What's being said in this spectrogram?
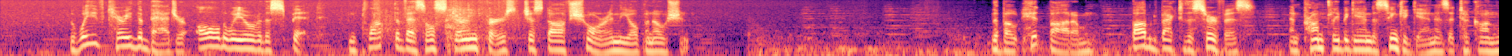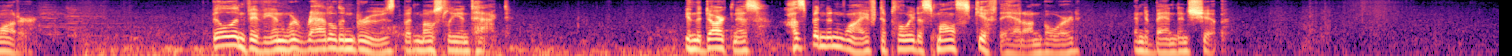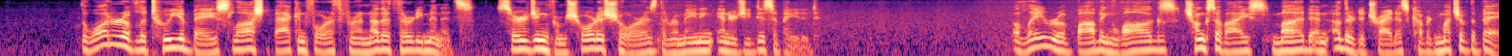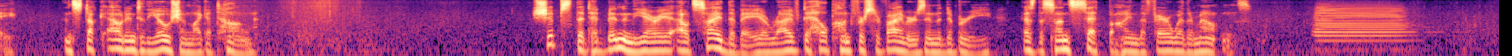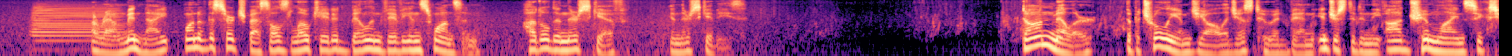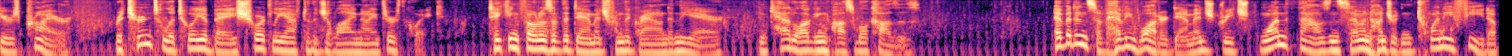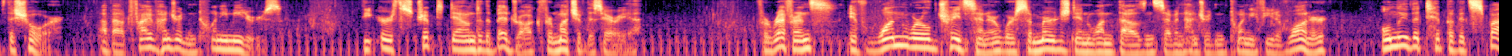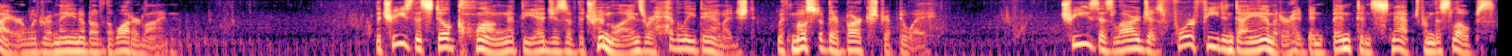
The wave carried the Badger all the way over the spit and plopped the vessel stern first just offshore in the open ocean. The boat hit bottom, bobbed back to the surface, and promptly began to sink again as it took on water. Bill and Vivian were rattled and bruised, but mostly intact. In the darkness, husband and wife deployed a small skiff they had on board and abandoned ship. The water of Lituya Bay sloshed back and forth for another 30 minutes, surging from shore to shore as the remaining energy dissipated. A layer of bobbing logs, chunks of ice, mud, and other detritus covered much of the bay and stuck out into the ocean like a tongue. Ships that had been in the area outside the bay arrived to help hunt for survivors in the debris as the sun set behind the Fairweather Mountains. Around midnight, one of the search vessels located Bill and Vivian Swanson, huddled in their skiff, in their skivvies. Don Miller, the petroleum geologist who had been interested in the odd trim line six years prior, returned to Lituya Bay shortly after the July 9th earthquake, taking photos of the damage from the ground and the air and cataloging possible causes. Evidence of heavy water damage reached 1,720 feet up the shore, about 520 meters. The earth stripped down to the bedrock for much of this area, for reference, if one World Trade Center were submerged in 1,720 feet of water, only the tip of its spire would remain above the waterline. The trees that still clung at the edges of the trim lines were heavily damaged, with most of their bark stripped away. Trees as large as four feet in diameter had been bent and snapped from the slopes.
